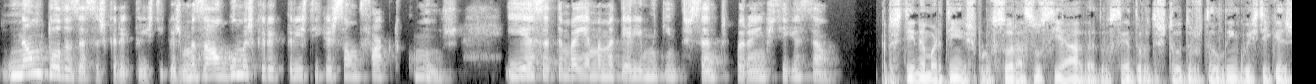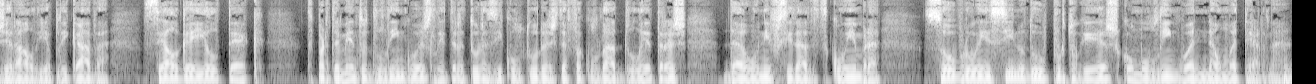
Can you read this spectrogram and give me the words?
Não todas essas características, mas algumas características são de facto comuns. E essa também é uma matéria muito interessante para a investigação. Cristina Martins, professora associada do Centro de Estudos de Linguística Geral e Aplicada, Celga Iltec, Departamento de Línguas, Literaturas e Culturas da Faculdade de Letras da Universidade de Coimbra, sobre o ensino do português como língua não materna.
